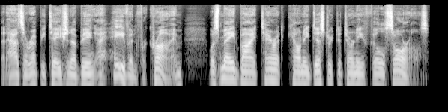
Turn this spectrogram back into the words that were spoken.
that has a reputation of being a haven for crime, was made by Tarrant County District Attorney Phil Sorrells.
